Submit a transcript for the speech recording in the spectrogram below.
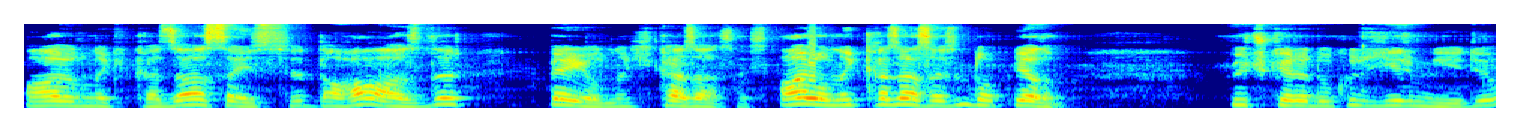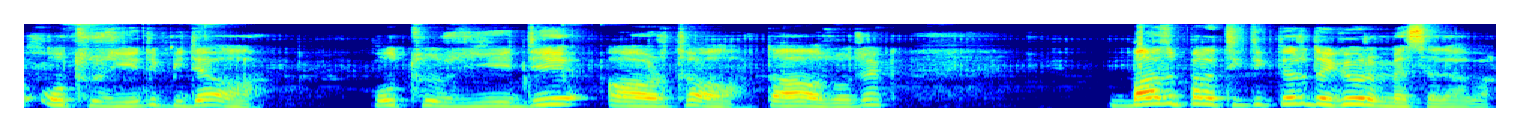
A yolundaki kaza sayısı daha azdır. B yolundaki kaza sayısı. A yolundaki kaza sayısını toplayalım. 3 kere 9 27. 37 bir de A. 37 artı A. Daha az olacak. Bazı pratiklikleri de görün mesela bak.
